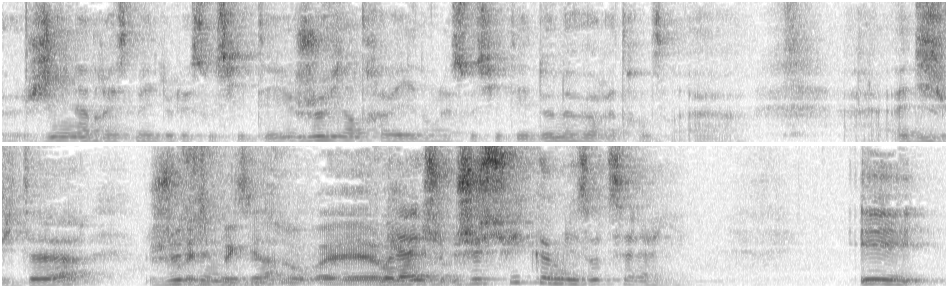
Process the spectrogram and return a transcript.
euh, j'ai une adresse mail de la société, je viens travailler dans la société de 9h à, 18h, je fais mes heures. Voilà, je, je, suis comme les autres salariés. Et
